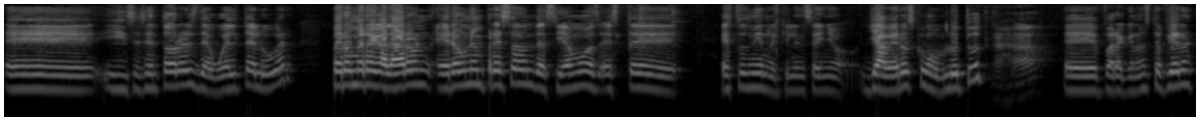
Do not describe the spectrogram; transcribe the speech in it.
eh, y 60 dólares de vuelta el Uber. Pero me regalaron, era una empresa donde hacíamos este, estos, miren, aquí les enseño, llaveros como Bluetooth. Ajá. eh, para que no se te pierdan.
